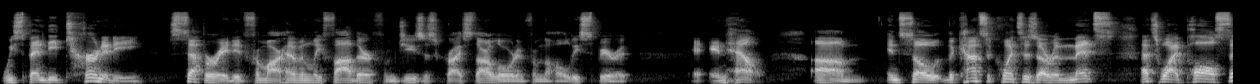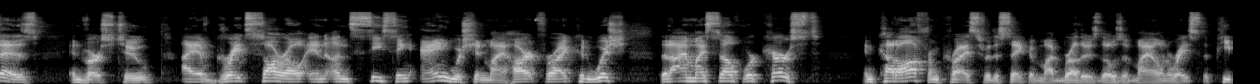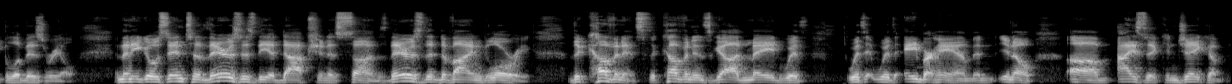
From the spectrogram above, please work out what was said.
we spend eternity separated from our Heavenly Father, from Jesus Christ our Lord, and from the Holy Spirit in hell. Um, and so the consequences are immense. That's why Paul says in verse 2 I have great sorrow and unceasing anguish in my heart, for I could wish that I myself were cursed and cut off from Christ for the sake of my brothers, those of my own race, the people of Israel. And then he goes into theirs is the adoption as sons, there's the divine glory, the covenants, the covenants God made with with with Abraham and you know um, Isaac and Jacob,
